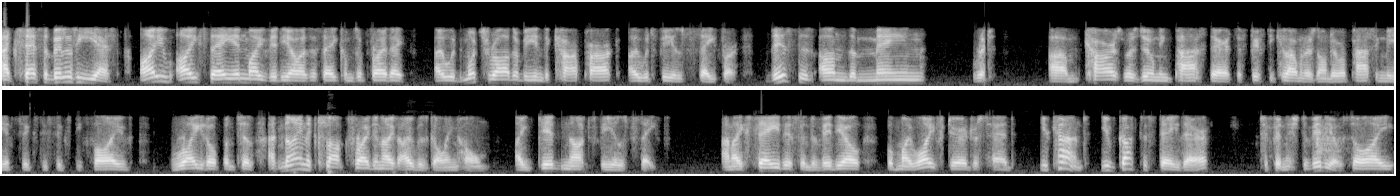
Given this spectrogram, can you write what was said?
Accessibility, yes. I I say in my video, as I say, comes up Friday, I would much rather be in the car park. I would feel safer. This is on the main route. Um, cars were zooming past there. It's a 50 kilometres on. They were passing me at 60, 65 right up until at nine o'clock Friday night, I was going home. I did not feel safe. And I say this in the video, but my wife, Deirdre, said, You can't. You've got to stay there to finish the video. So I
